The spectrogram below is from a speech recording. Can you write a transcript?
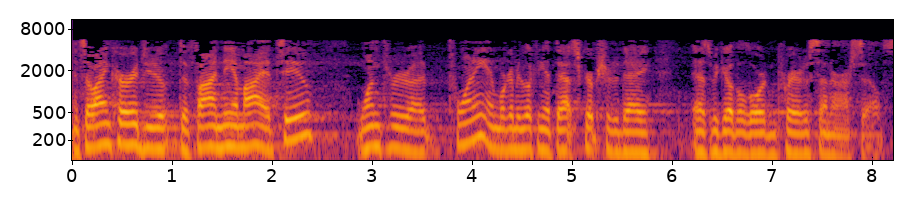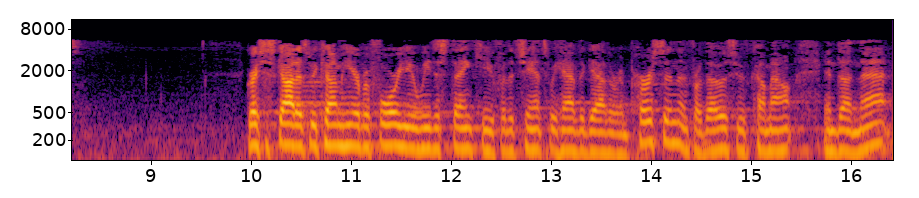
And so, I encourage you to, find Nehemiah 2, 1 through uh, 20, and we're going to be looking at that scripture today as we go to the Lord in prayer to center ourselves. Gracious God, as we come here before you, we just thank you for the chance we have to gather in person and for those who've come out and done that.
